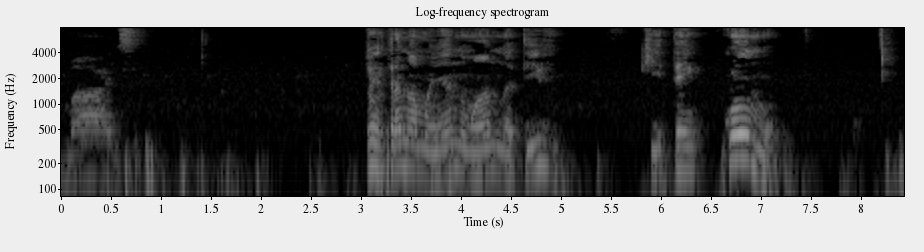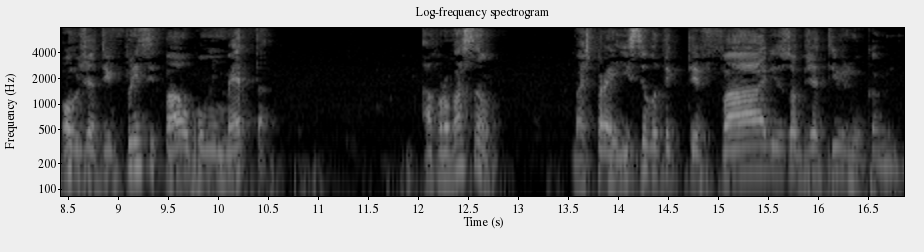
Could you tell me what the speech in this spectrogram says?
Mas estou entrando amanhã no ano letivo que tem como objetivo principal, como meta, aprovação. Mas para isso eu vou ter que ter vários objetivos no caminho.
